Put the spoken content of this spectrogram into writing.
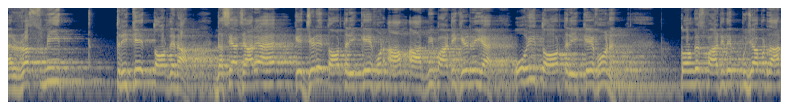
ਰਸਮੀ ਤਰੀਕੇ ਤੌਰ ਦੇ ਨਾਲ। ਦੱਸਿਆ ਜਾ ਰਿਹਾ ਹੈ ਕਿ ਜਿਹੜੇ ਤੌਰ ਤਰੀਕੇ ਹੁਣ ਆਮ ਆਦਮੀ ਪਾਰਟੀ ਖੇਡ ਰਹੀ ਹੈ, ਉਹੀ ਤੌਰ ਤਰੀਕੇ ਹੁਣ ਕਾਂਗਰਸ ਪਾਰਟੀ ਦੇ ਪੂਜਾ ਪ੍ਰਧਾਨ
